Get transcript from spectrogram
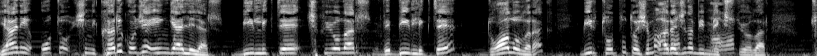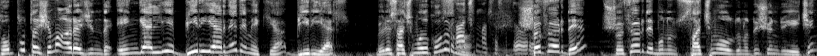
Yani oto şimdi karı koca engelliler birlikte çıkıyorlar ve birlikte doğal olarak bir toplu taşıma aracına binmek evet. istiyorlar. Toplu taşıma aracında engelliye bir yer ne demek ya? Bir yer. Böyle saçmalık olur mu? Saçma tabii, doğru. Şoför de şoför de bunun saçma olduğunu düşündüğü için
